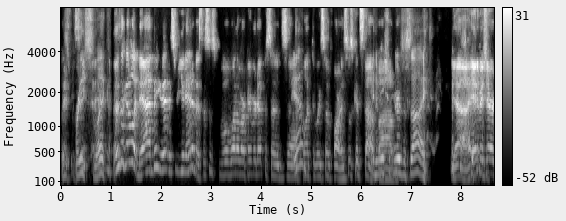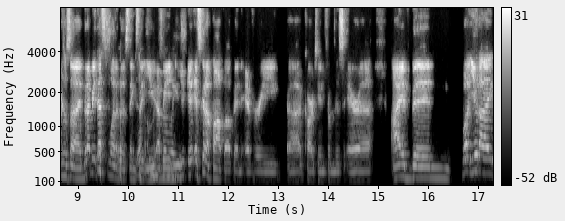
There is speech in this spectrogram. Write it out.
It was pretty see, slick. This is a good one. Yeah, I think it's unanimous. This is one of our favorite episodes uh, Yeah. collectively so far. This was good stuff. Animation Um, errors aside. yeah, animation errors aside, but I mean that's one of those things that you. I mean, you, it's going to pop up in every uh, cartoon from this era. I've been well, you and I.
